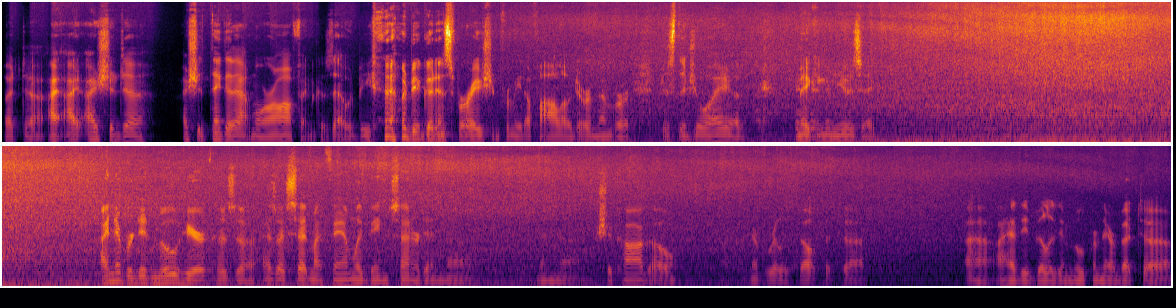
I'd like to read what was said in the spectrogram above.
but uh, I, I, I should uh, I should think of that more often because that would be that would be a good inspiration for me to follow to remember just the joy of making music. I never did move here because, uh, as I said, my family being centered in uh, in uh, Chicago, I've never really felt that uh, uh, I had the ability to move from there. But uh,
